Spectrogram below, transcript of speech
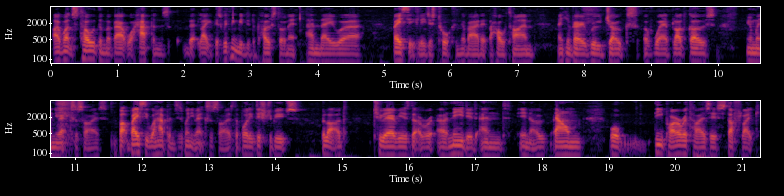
i once told them about what happens that like this. We think we did a post on it and they were basically just talking about it the whole time making very rude jokes of where blood goes and when you exercise. But basically, what happens is when you exercise, the body distributes blood to areas that are uh, needed, and you know down or deprioritizes stuff like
